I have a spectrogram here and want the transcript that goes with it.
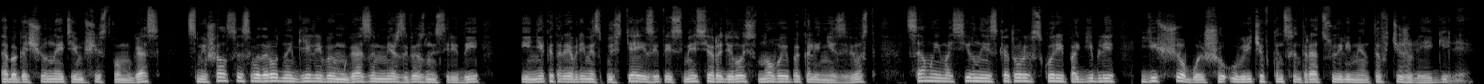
Обогащенный этим веществом газ смешался с водородно-гелиевым газом межзвездной среды и некоторое время спустя из этой смеси родилось новое поколение звезд, самые массивные из которых вскоре погибли, еще больше увеличив концентрацию элементов тяжелее гелия.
